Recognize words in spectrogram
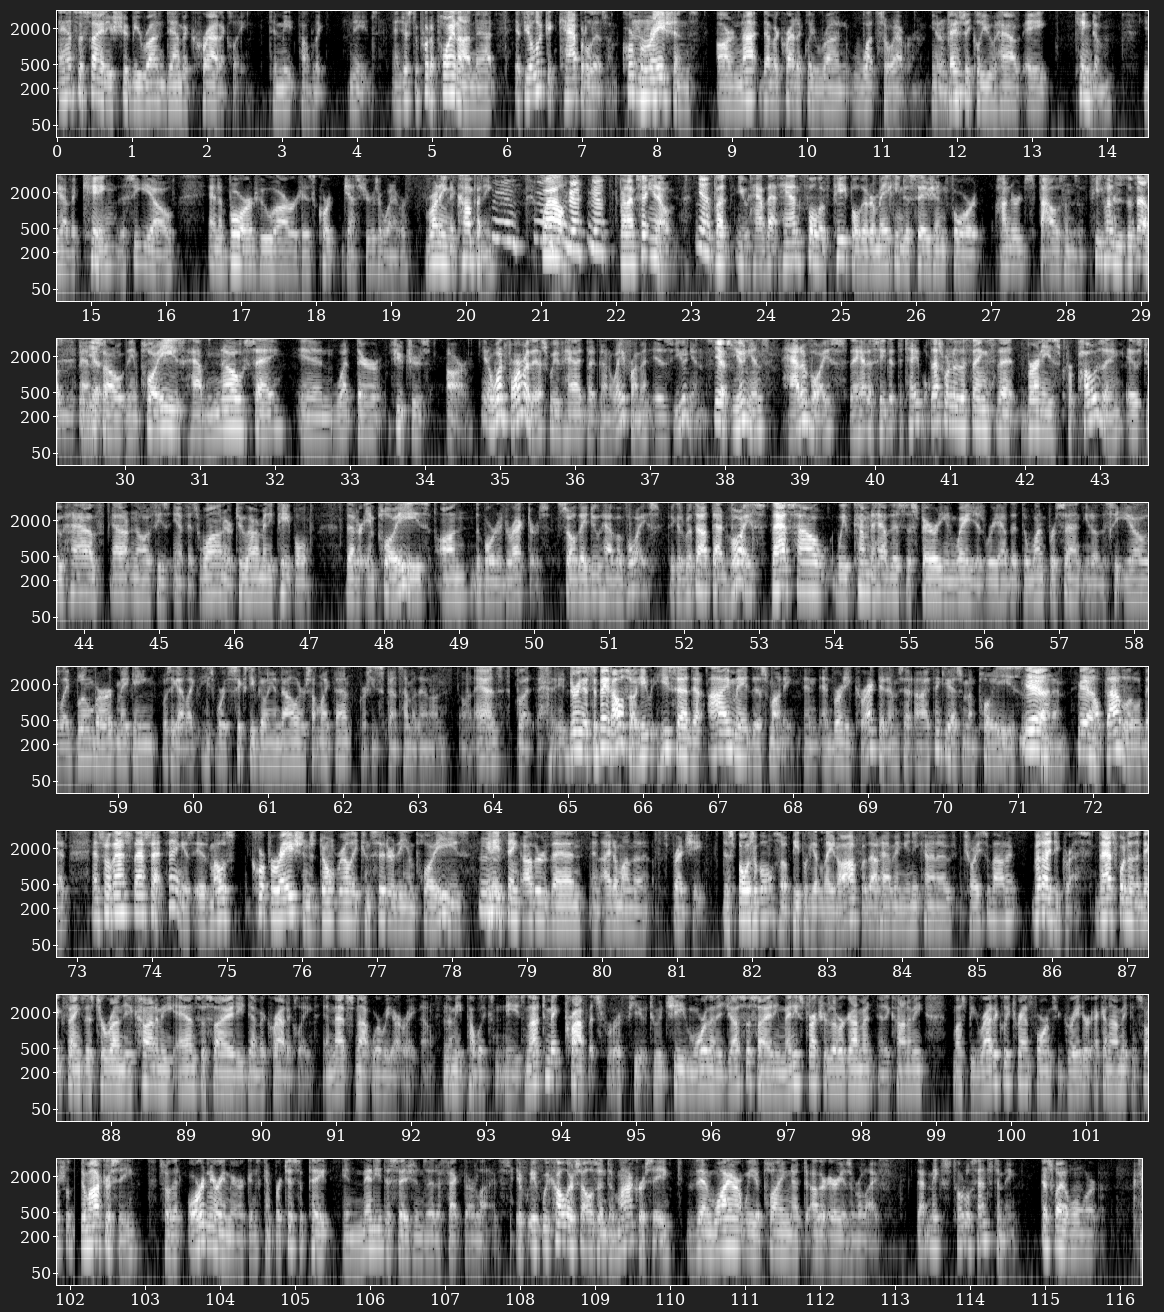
and society should be run democratically to meet public needs. And just to put a point on that, if you look at capitalism, mm-hmm. corporations are not democratically run whatsoever. You know, mm-hmm. basically you have a kingdom, you have a king, the CEO, and a board who are his court gestures or whatever, running the company. Mm, mm, well, Okay, yeah. but I'm saying, you know, Yeah. but you have that handful of people that are making decision for hundreds, thousands of people. Hundreds of thousands. of people, And yeah. so the employees have no say in what their futures are. You know, one form of this we've had but gone away from it is unions. Yes. Unions had a voice, they had a seat at the table. That's one of the things that Bernie's proposing is to have I don't know if he's if it's one or two how many people that are employees on the board of directors. So they do have a voice. Because without that voice, that's how we've come to have this disparity in wages, where you have the, the 1%, you know, the CEOs like Bloomberg making, what's he got, like he's worth $60 billion or something like that. Of course, he spent some of that on, on ads. But during this debate also, he, he said that I made this money. And, and Bernie corrected him, said, I think you had some employees that Yeah, kind of yeah. helped out a little bit. And so that's, that's that thing, is, is most corporations don't really consider the employees Mm-hmm. anything other than an item on the spreadsheet. Disposable, so people get laid off without having any kind of choice about it. But I digress. That's one of the big things is to run the economy and society democratically. And that's not where we are right now. To meet public needs, not to make profits for a few. To achieve more than a just society, many structures of our government and economy must be radically transformed through greater economic and social democracy so that ordinary Americans can participate in many decisions that affect our lives. If, if we call ourselves a democracy, then why aren't we applying that to other areas of our life? That makes total sense to me. That's why it won't work.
